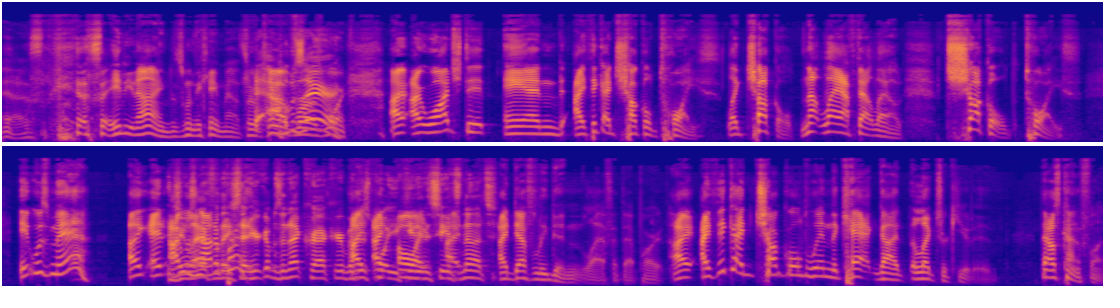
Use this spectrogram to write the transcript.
yeah, it was, 89 is when it came out. So it Yeah, came I out was before there. born. I, I watched it and I think I chuckled twice, like chuckled, not laughed out loud, chuckled twice. It was meh. I, Did I was laugh not when they impressed. said, "Here comes the nutcracker," but at this I- point, you oh, I- can't oh, even see its nuts. I definitely didn't laugh at that part. I, I think I chuckled when the cat got electrocuted. That was kind of funny.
